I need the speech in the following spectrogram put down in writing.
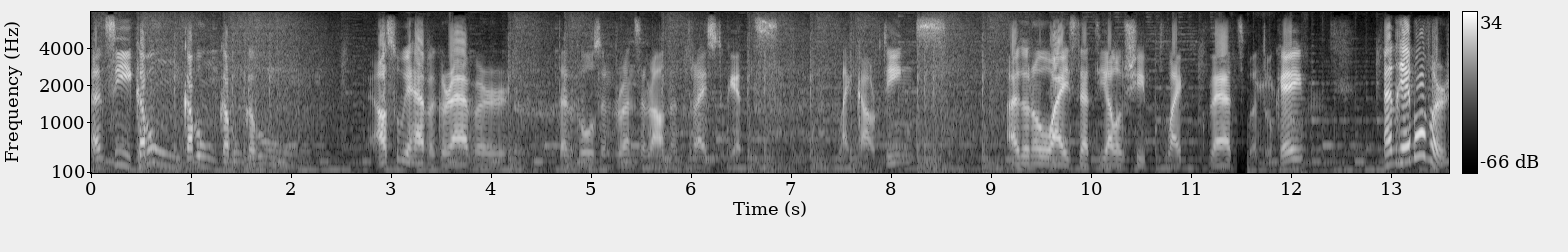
And see, kaboom, kaboom, kaboom, kaboom. Also we have a grabber that goes and runs around and tries to get like our things. I don't know why is that yellow ship like that, but okay. And game over!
